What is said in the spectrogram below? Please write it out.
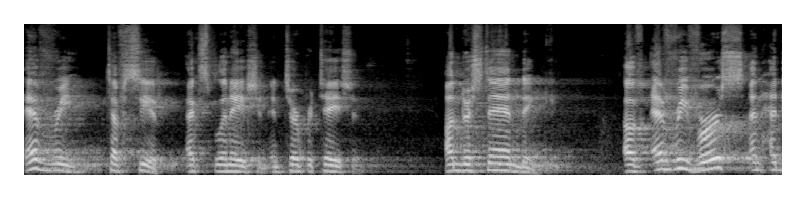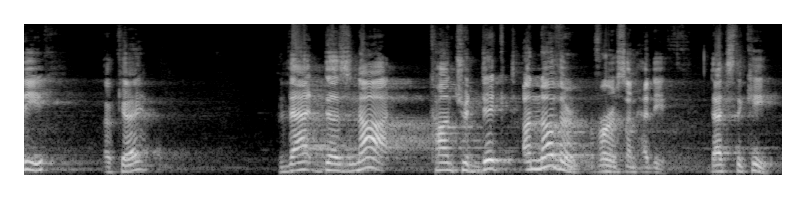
every tafsir, explanation, interpretation, understanding of every verse and hadith, okay, that does not contradict another verse and hadith. That's the key.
